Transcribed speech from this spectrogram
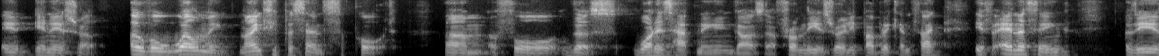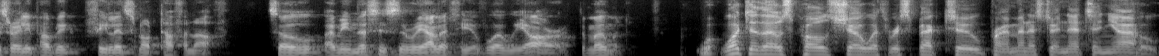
in, in Israel overwhelming 90% support um, for this, what is happening in Gaza from the Israeli public. In fact, if anything, the Israeli public feel it's not tough enough. So, I mean, this is the reality of where we are at the moment. What do those polls show with respect to Prime Minister Netanyahu,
